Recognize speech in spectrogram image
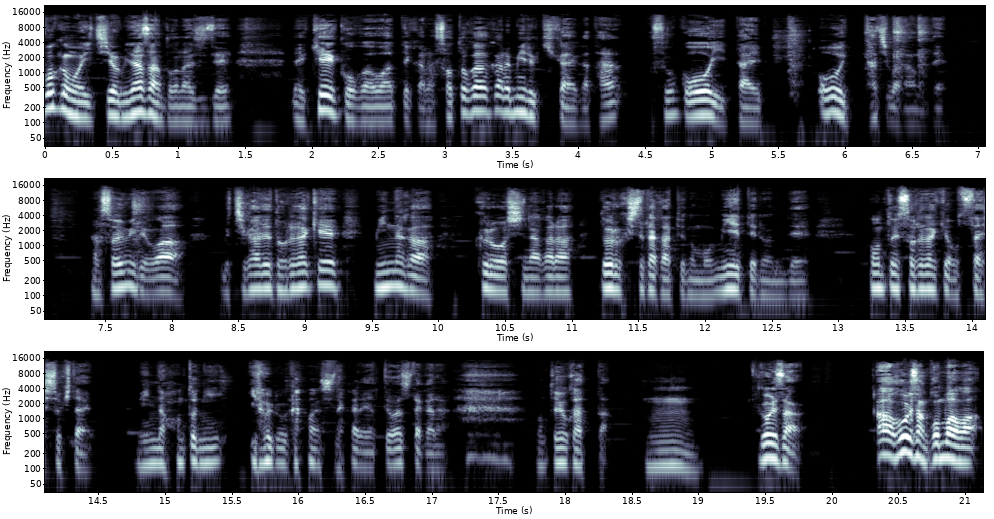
僕も一応皆さんと同じで、え稽古が終わってから外側から見る機会がた、すごく多いタイプ、多い立場なので、そういう意味では、内側でどれだけみんなが苦労しながら努力してたかっていうのも見えてるんで、本当にそれだけお伝えしときたい。みんな本当にいろいろ我慢しながらやってましたから、本当よかった。うん。ゴリさん。あ、ゴリさんこんばんは。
